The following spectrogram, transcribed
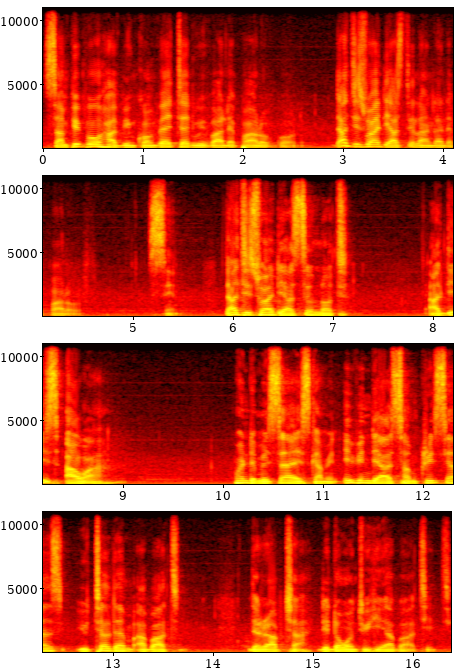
some people have been converted without the power of God. That is why they are still under the power of sin. That is why they are still not at this hour when the Messiah is coming. Even there are some Christians, you tell them about the rapture, they don't want to hear about it.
